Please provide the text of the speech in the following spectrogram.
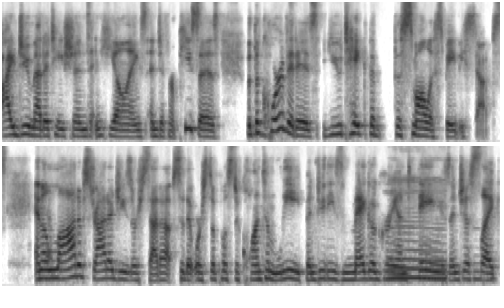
I do meditations and healings and different pieces, but the mm-hmm. core of it is you take the, the smallest baby steps. And a lot of strategies are set up so that we're supposed to quantum leap and do these mega grand mm-hmm. things and just mm-hmm. like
